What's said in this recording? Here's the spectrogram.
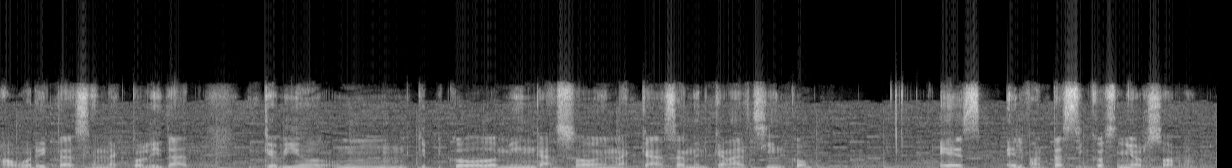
favoritas en la actualidad y que vi un típico domingazo en la casa en el canal 5 es El fantástico señor zorro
